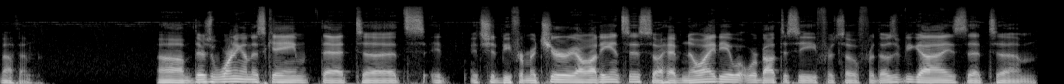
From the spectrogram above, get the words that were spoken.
Nothing. Um, there's a warning on this game that uh, it it should be for mature audiences, so I have no idea what we're about to see. For so for those of you guys that um,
